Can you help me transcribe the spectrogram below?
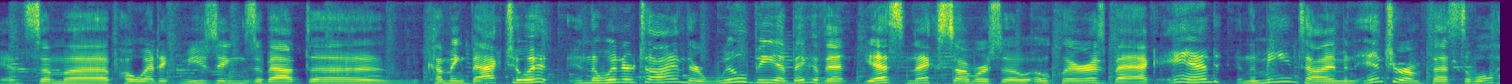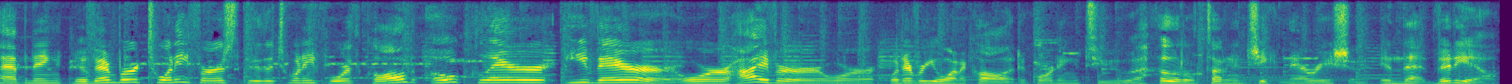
and some uh, poetic musings about uh, coming back to it in the wintertime, there will be a big event, yes, next summer, so Eaux Claires is back. And in the meantime, an interim festival happening November 20. 21st through the 24th called Eaux Claires Hiver or Hiver or whatever you want to call it, according to a little tongue in cheek narration in that video.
